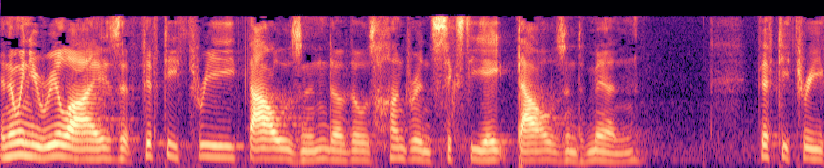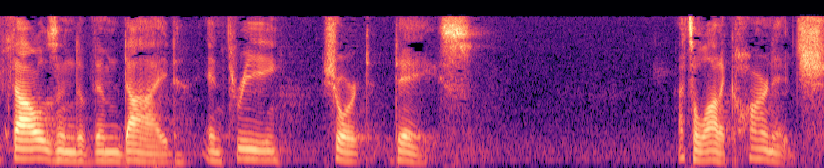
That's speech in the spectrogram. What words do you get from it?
And then when you realize that 53,000 of those 168,000 men, 53,000 of them died in three short days. That's a lot of carnage.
